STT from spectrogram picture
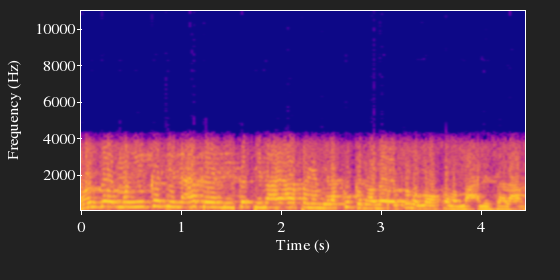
untuk mengikuti apa yang diikuti apa yang dilakukan oleh Rasulullah sallallahu alaihi wasallam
